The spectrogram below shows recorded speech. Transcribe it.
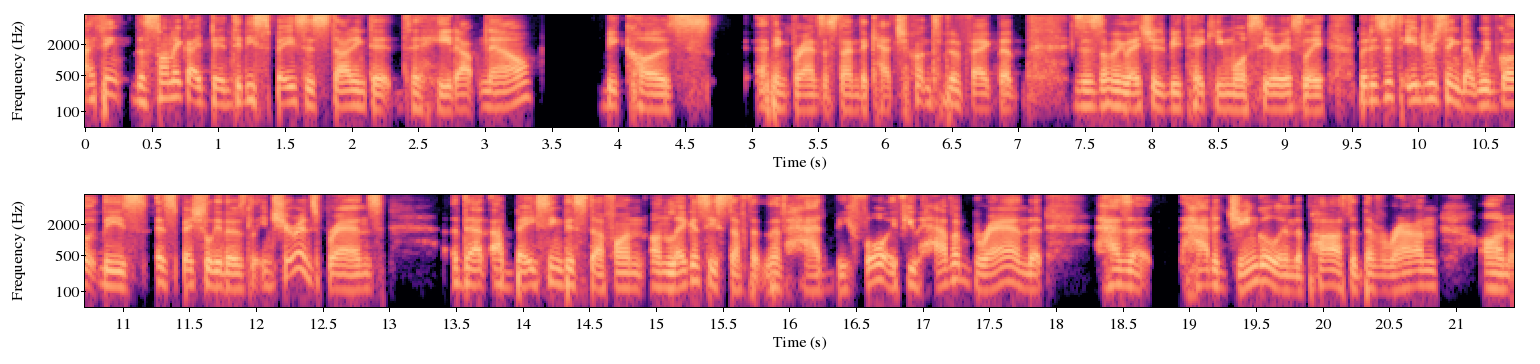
I think the sonic identity space is starting to, to heat up now because I think brands are starting to catch on to the fact that this is something they should be taking more seriously. But it's just interesting that we've got these, especially those insurance brands, that are basing this stuff on on legacy stuff that they've had before. If you have a brand that has a had a jingle in the past that they've run on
